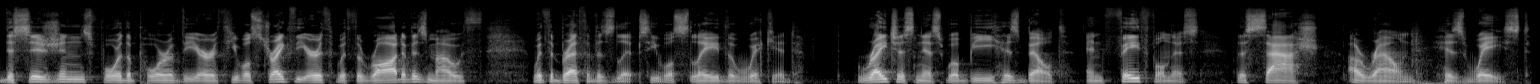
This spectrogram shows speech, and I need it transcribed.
decisions for the poor of the earth. He will strike the earth with the rod of his mouth, with the breath of his lips he will slay the wicked. Righteousness will be his belt, and faithfulness the sash around his waist.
